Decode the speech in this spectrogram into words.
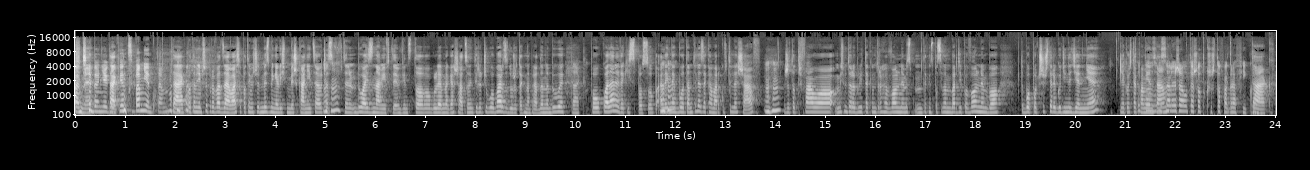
zrobiliśmy. cię do niego, tak, więc pamiętam. Tak, potem nie przeprowadzałaś, a potem jeszcze my zmienialiśmy mieszkanie i cały czas Mhm. tym, byłaś z nami w tym, więc to w ogóle mega szacun. I tych rzeczy było bardzo dużo tak naprawdę. One były Tak. poukładane w jakiś sposób, ale jednak było tam tyle zakamarków, tyle szaf, Mhm. że to trwało. Myśmy to robili takim trochę wolnym, takim sposobem bardziej powolnym, bo to było po 3-4 godziny dziennie. Jakoś tak To pamiętam. zależało też od Krzysztofa Grafika. Tak,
